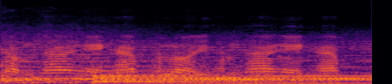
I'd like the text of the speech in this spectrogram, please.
ทำท่าไงครับ อร่อยทำท่าไงครับ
